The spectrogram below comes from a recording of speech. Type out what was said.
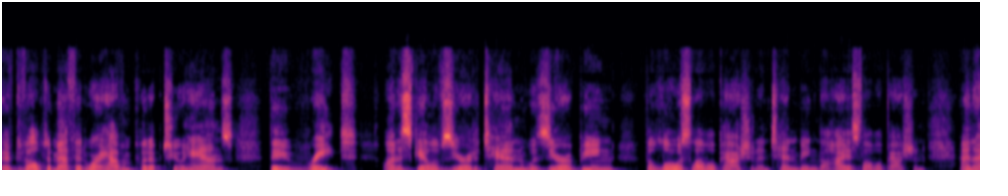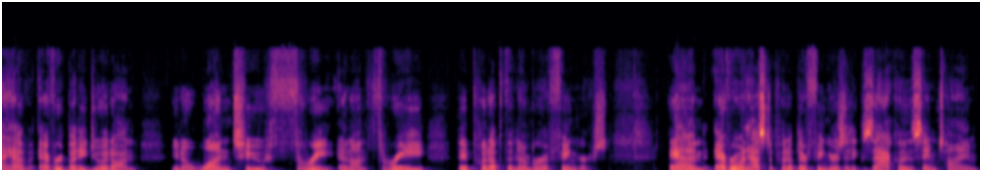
I've developed a method where I have them put up two hands. They rate on a scale of zero to 10, with zero being the lowest level of passion and 10 being the highest level of passion. And I have everybody do it on, you know, one, two, three. And on three, they put up the number of fingers. And everyone has to put up their fingers at exactly the same time,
